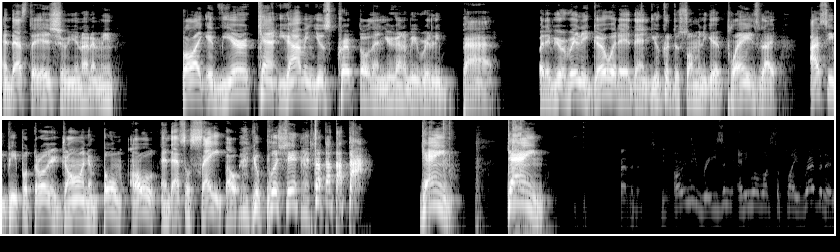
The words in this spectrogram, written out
And that's the issue, you know what I mean? So like, if you're can't, you haven't used crypto, then you're gonna be really bad. But if you're really good with it, then you could do so many good plays. Like, I see people throw their joint and boom, oh, and that's a safe. Oh, you push it, ta ta ta ta. Game, game. Revenant. The only reason anyone wants to play Revenant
